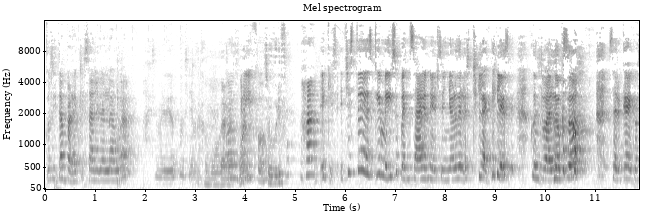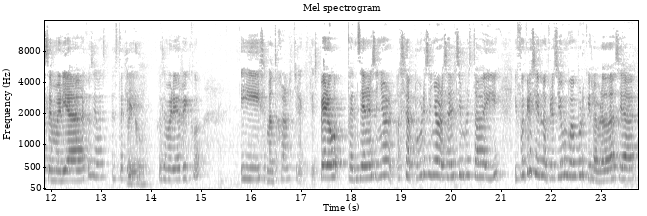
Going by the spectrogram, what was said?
cosita para que salga el agua. Ay, se me olvidó cómo se llama. Como Un grifo. ¿Su grifo? Ajá, X. El chiste es que me hizo pensar en el señor de los chilaquiles junto al Oxxo, cerca de José María, ¿cómo se llama esta que? Rico. José María Rico. Y se me antojaron los chilaquiles. Pero pensé en el señor, o sea, pobre señor, o sea, él siempre estaba ahí y fue creciendo, creció un buen porque la verdad hacía,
